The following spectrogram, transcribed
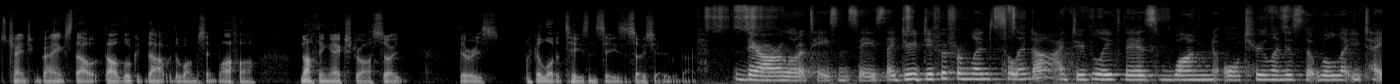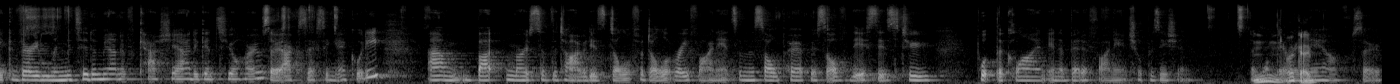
changing banks, they'll they'll look at that with the one percent buffer, nothing extra. So there is like a lot of T's and C's associated with that. There are a lot of T's and C's. They do differ from lender to lender. I do believe there's one or two lenders that will let you take a very limited amount of cash out against your home, so accessing equity. Um, but most of the time, it is dollar for dollar refinance, and the sole purpose of this is to put the client in a better financial position than what Mm, they're okay. in now. So,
